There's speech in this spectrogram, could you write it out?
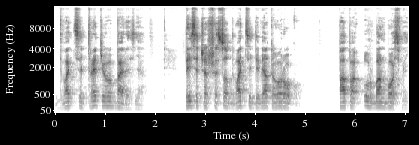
23 березня 1629 року Папа Урбан VIII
